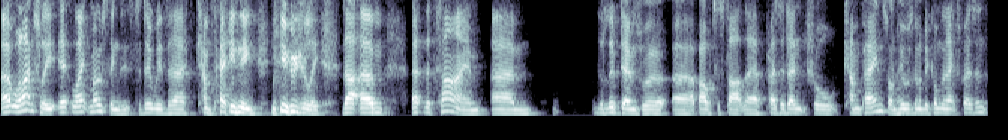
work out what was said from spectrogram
Uh, well, actually, it, like most things, it's to do with uh, campaigning. Usually, that um, at the time, um, the Lib Dems were uh, about to start their presidential campaigns on who was going to become the next president.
